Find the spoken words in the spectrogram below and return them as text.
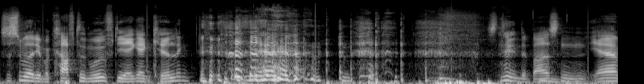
så smider de mig kraftet ud, fordi jeg ikke er en kælling. sådan en, der bare sådan, ja,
